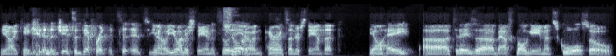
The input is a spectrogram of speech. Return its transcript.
you know, I can't get in the gym. It's a different, it's, it's, you know, you understand it's, sure. you know, and parents understand that, you know, Hey, uh, today's a basketball game at school. So,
